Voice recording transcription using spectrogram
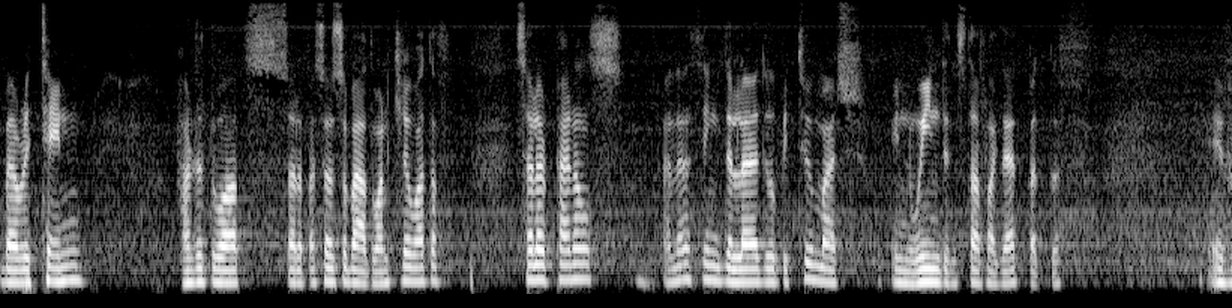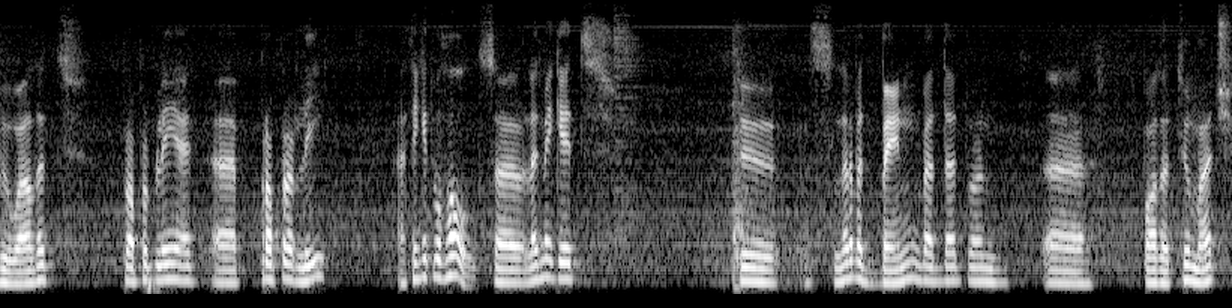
about 10 100 watts solar panels, so it's about 1 kilowatt of solar panels. I don't think the load will be too much in wind and stuff like that, but if, if we weld it properly, uh, properly, I think it will hold. So let me get to, it's a little bit bent, but that won't uh, bother too much.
